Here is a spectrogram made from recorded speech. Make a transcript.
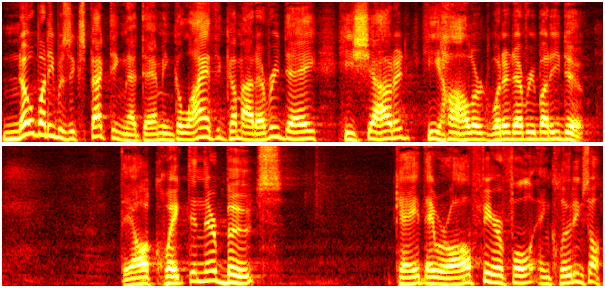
nobody was expecting that day. I mean, Goliath had come out every day. He shouted, he hollered. What did everybody do? They all quaked in their boots. Okay, they were all fearful, including Saul.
